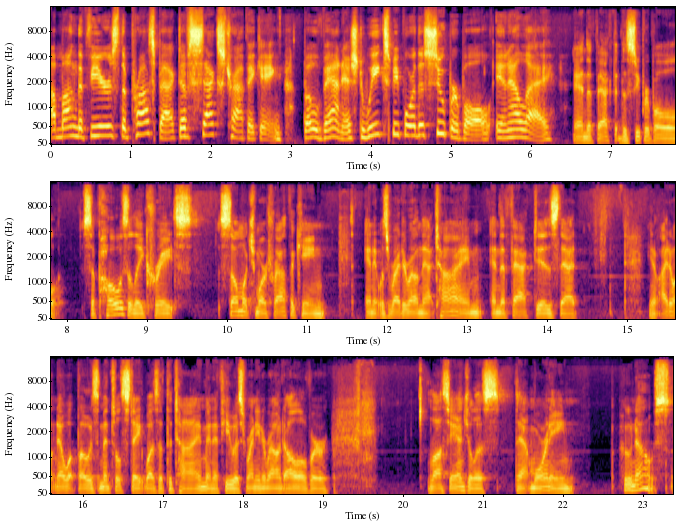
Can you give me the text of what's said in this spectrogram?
Among the fears, the prospect of sex trafficking. Bo vanished weeks before the Super Bowl in LA. And the fact that the Super Bowl supposedly creates so much more trafficking, and it was right around that time. And the fact is that, you know, I don't know what Bo's mental state was at the time, and if he was running around all over Los Angeles that morning, who knows?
